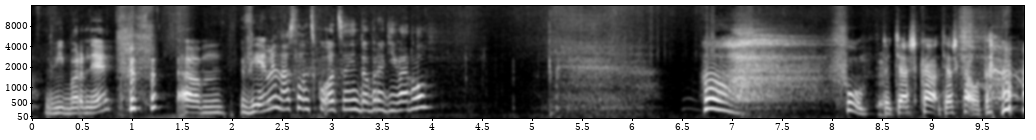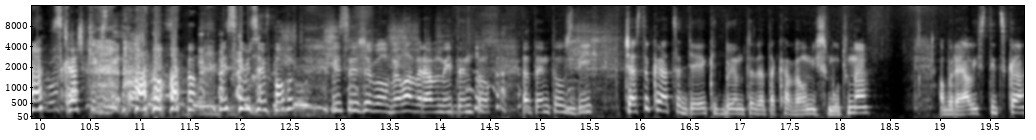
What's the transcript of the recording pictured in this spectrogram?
Výborne. Um, vieme na Slovensku oceniť dobré divadlo? Fú, to je ťažká, ťažká otázka. Ťažký vzdych. myslím, že bol, myslím, že bol veľa vravný tento, tento vzdych. Častokrát sa deje, keď budem teda taká veľmi smutná, alebo realistická,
